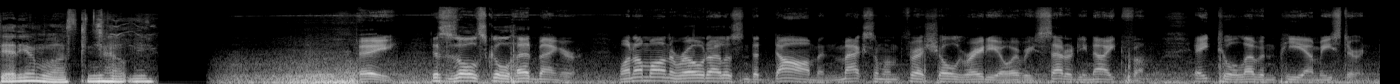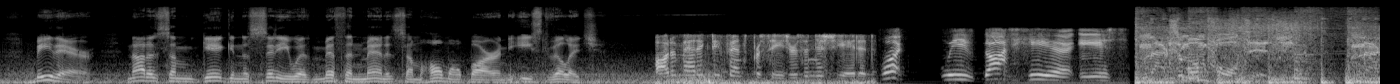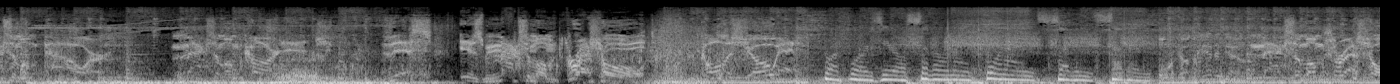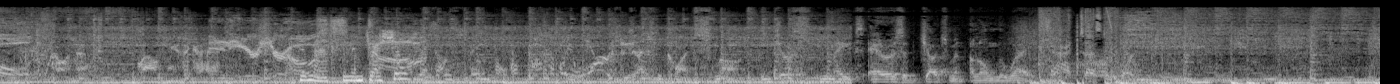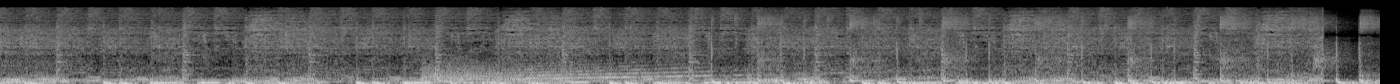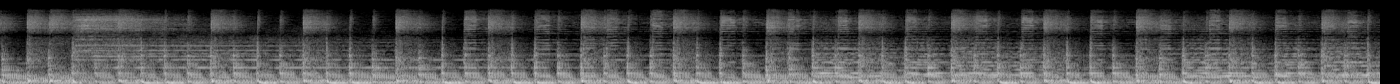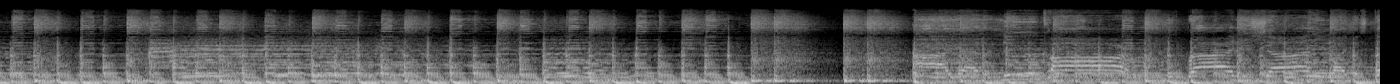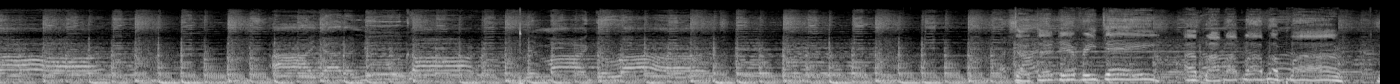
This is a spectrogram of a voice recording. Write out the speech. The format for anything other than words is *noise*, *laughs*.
Daddy, I'm lost. Can you help me? Hey, this is old school headbanger. When I'm on the road, I listen to Dom and Maximum Threshold Radio every Saturday night from 8 to 11 p.m. Eastern. Be there, not at some gig in the city with myth and men at some homo bar in the East Village. Automatic defense procedures initiated. What we've got here is maximum voltage, maximum This is Maximum Threshold. Call the show at 440-709-4977. Maximum Threshold. And here's your host. The maximum threshold. He's actually quite smart. He just makes errors of judgment along the way.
